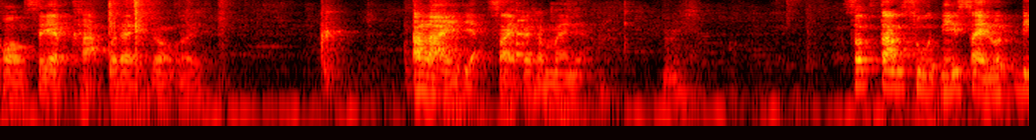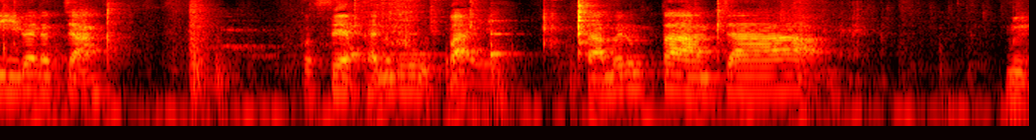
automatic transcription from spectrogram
ของแซ่บขาดก็ได้พี่น้องเอ้ยอะไรเดี๋ยวใส่ไปทำไมเนี่ยส้มตำสูตรนี้ใส่รสดีด้วยนะจ๊ะกดเสียบไข่รูปไป ตามด้วยน้ำตาลจ้านี่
